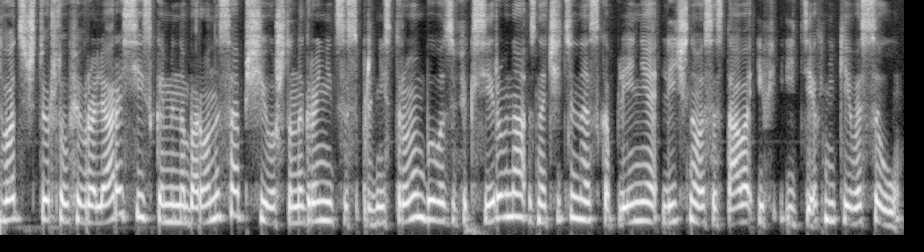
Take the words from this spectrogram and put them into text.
24 февраля российская Минобороны сообщила, что на границе с Приднестровьем было зафиксировано значительное скопление личного состава и техники ВСУ.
